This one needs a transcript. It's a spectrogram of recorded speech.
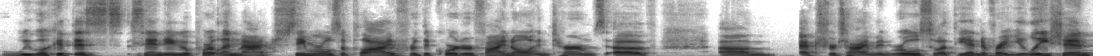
we look at this San Diego Portland match, same rules apply for the quarterfinal in terms of um, extra time and rules. So at the end of regulation,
